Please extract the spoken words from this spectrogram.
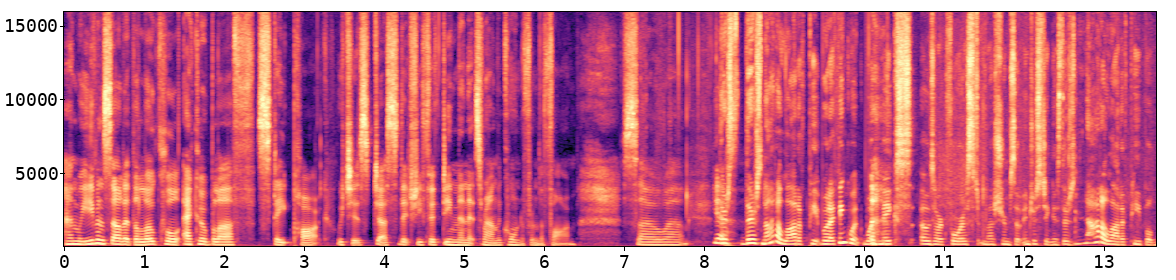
And we even sell at the local Echo Bluff State Park, which is just literally 15 minutes around the corner from the farm. So, um, yeah. There's there's not a lot of people. But I think what what makes Ozark Forest mushroom so interesting is there's not a lot of people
